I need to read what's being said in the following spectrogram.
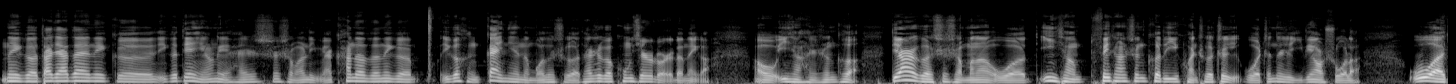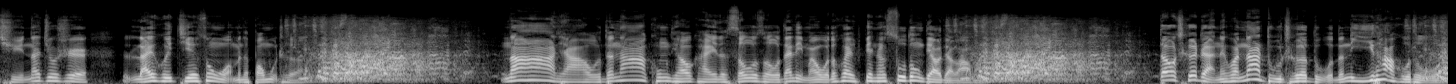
那个大家在那个一个电影里还是是什么里面看到的那个一个很概念的摩托车，它是个空心轮的那个哦，我印象很深刻。第二个是什么呢？我印象非常深刻的一款车，这里我真的是一定要说了。”我去，那就是来回接送我们的保姆车。那家伙的那空调开的嗖嗖，在里面我都快变成速冻调调了。到车展那块那堵车堵的那一塌糊涂啊！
